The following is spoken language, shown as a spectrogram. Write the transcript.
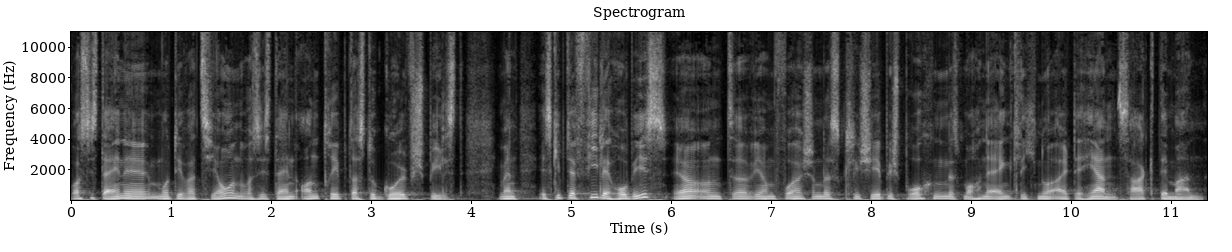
Was ist deine Motivation? Was ist dein Antrieb, dass du Golf spielst? Ich meine, es gibt ja viele Hobbys, ja, und äh, wir haben vorher schon das Klischee besprochen, das machen ja eigentlich nur alte Herren, sagte man.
